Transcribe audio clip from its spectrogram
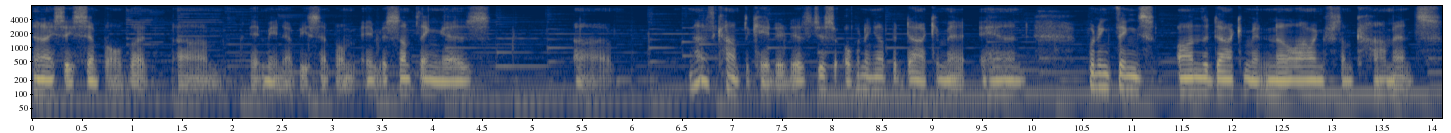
and I say simple, but um, it may not be simple. It was something as uh, not as complicated as just opening up a document and putting things on the document and allowing some comments.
